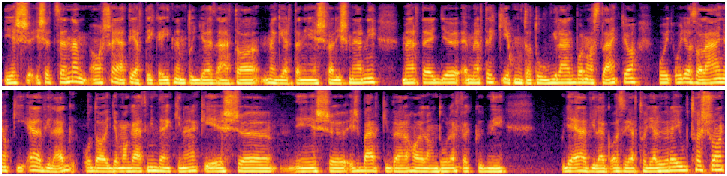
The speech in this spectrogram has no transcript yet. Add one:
és, és egyszerűen nem, a saját értékeit nem tudja ezáltal megérteni és felismerni, mert egy, mert egy képmutató világban azt látja, hogy, hogy az a lány, aki elvileg odaadja magát mindenkinek, és, és, és bárkivel hajlandó lefeküdni, ugye elvileg azért, hogy előre juthasson,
